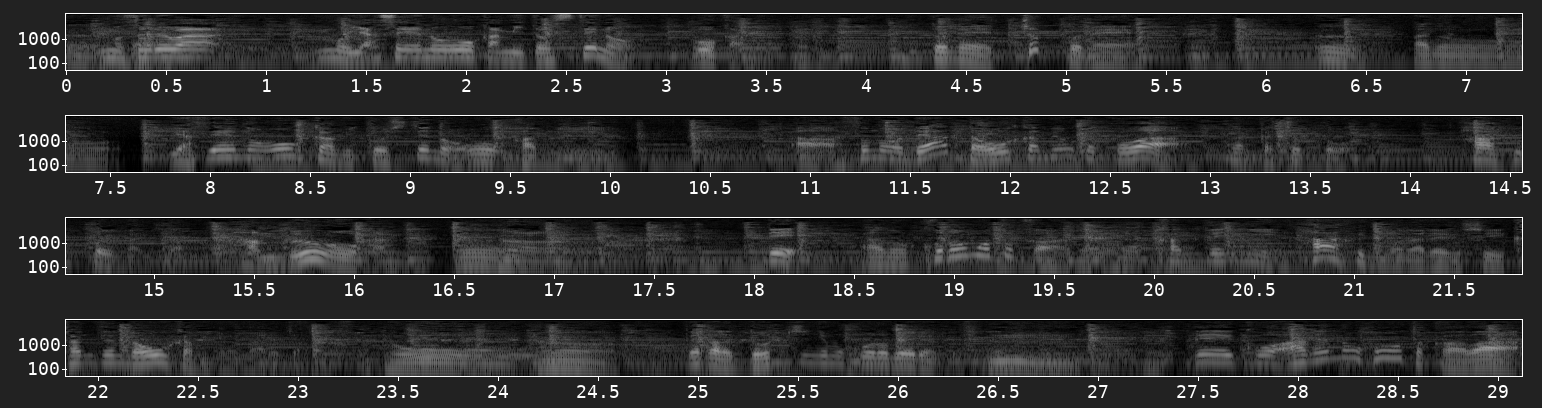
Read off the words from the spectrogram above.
うんでもそれは、もう野生の狼としての狼。ほんとね、ちょっとね、うん、あのー野生の狼としての狼、あ、その出会った狼男は、なんかちょっと、ハーフっぽい感じだった。半分狼。うんうん。で、あの、子供とかはね、もう完全にハーフにもなれるし、完全な狼にもなれちゃうんですよ。おう。うん。だからどっちにも転べるんですね。うん。で、こう、姉の方とかは、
